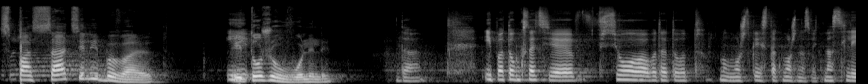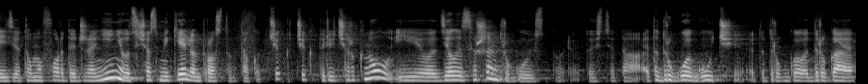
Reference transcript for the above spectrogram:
Спасатели бывают. И, и тоже уволили. Да. И потом, кстати, все вот это вот, ну, может, если так можно назвать, наследие Тома Форда и Джанини, вот сейчас Микель, он просто вот так вот чик-чик перечеркнул и делает совершенно другую историю. То есть это, это другой Гуччи, это другая, другая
